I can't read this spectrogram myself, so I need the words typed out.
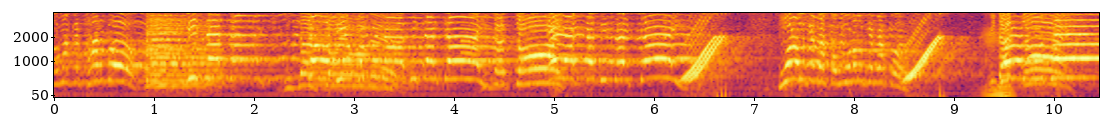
তোমাকে ছাড়বো। বিচার চাই বিচার চাই আমাদের। বিচার চাই। বিচার চাই। একটা বিচার চাই। মোড়লকে ডাকো মোড়লকে ডাকো। বিচার চাই।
